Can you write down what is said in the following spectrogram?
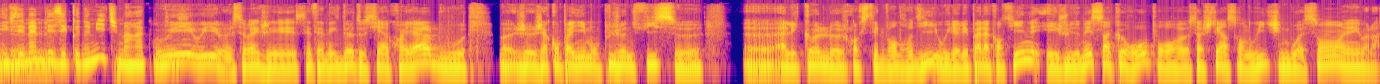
Il faisait de- même des économies, tu m'as raconté. oui, oui, c'est vrai que j'ai cette anecdote aussi incroyable où je- j'accompagnais mon plus jeune fils à l'école, je crois que c'était le vendredi, où il allait pas à la cantine et je lui donnais 5 euros pour euh, s'acheter un sandwich, une boisson et voilà.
